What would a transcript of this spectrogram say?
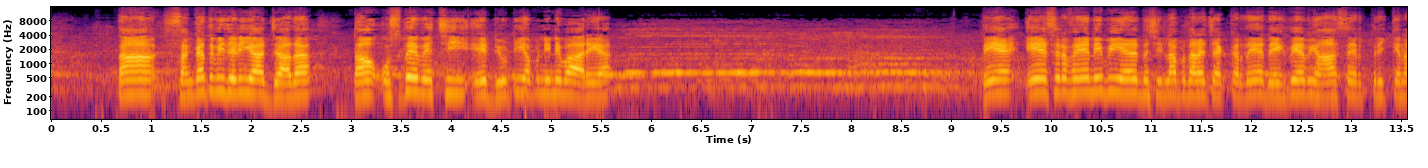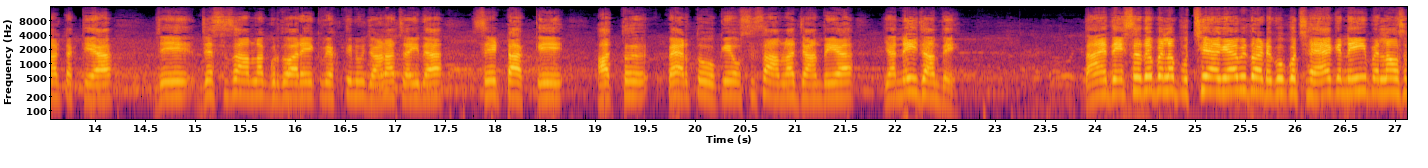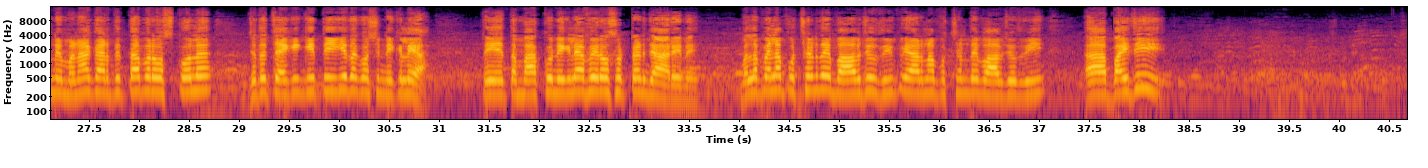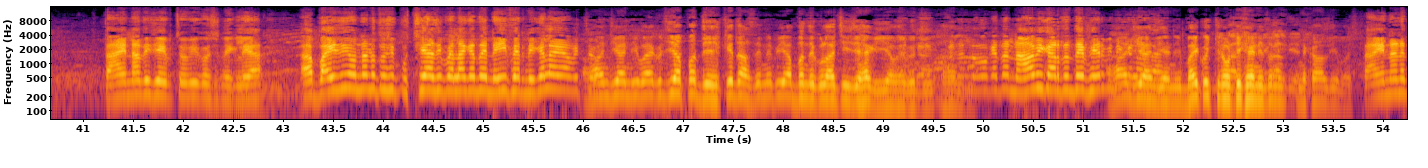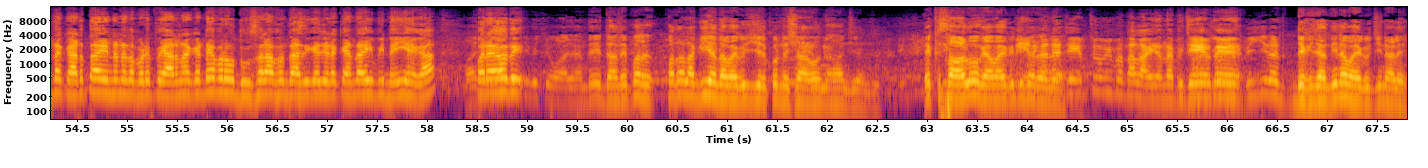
ਤਾਂ ਸੰਗਤ ਵੀ ਜਿਹੜੀ ਆ ਜ਼ਿਆਦਾ ਤਾਂ ਉਸ ਦੇ ਵਿੱਚ ਹੀ ਇਹ ਡਿਊਟੀ ਆਪਣੀ ਨਿਭਾ ਰਹੇ ਆ। ਤੇ ਇਹ ਸਿਰਫ ਇਹ ਨਹੀਂ ਵੀ ਇਹ ਨਸ਼ੀਲਾ ਪਦਾਰਥ ਚੈੱਕ ਕਰਦੇ ਆ, ਦੇਖਦੇ ਆ ਵੀ ਹਾਂ ਸਿਰ ਤਰੀਕੇ ਨਾਲ ਟੱਕਿਆ ਜੇ ਜਿਸ ਹਿਸਾਬ ਨਾਲ ਗੁਰਦੁਆਰੇ ਇੱਕ ਵਿਅਕਤੀ ਨੂੰ ਜਾਣਾ ਚਾਹੀਦਾ, ਸਿਰ ਢੱਕ ਕੇ, ਹੱਥ, ਪੈਰ ਧੋ ਕੇ ਉਸ ਹਿਸਾਬ ਨਾਲ ਜਾਂਦੇ ਆ ਜਾਂ ਨਹੀਂ ਜਾਂਦੇ। ਤਾਂ ਇਹ ਦੇਖ ਸਕਦੇ ਹੋ, ਪਹਿਲਾਂ ਪੁੱਛਿਆ ਗਿਆ ਵੀ ਤੁਹਾਡੇ ਕੋਲ ਕੁਝ ਹੈ ਕਿ ਨਹੀਂ, ਪਹਿਲਾਂ ਉਸਨੇ ਮਨਾ ਕਰ ਦਿੱਤਾ, ਪਰ ਉਸ ਕੋਲ ਜਦੋਂ ਚੈਕਿੰਗ ਕੀਤੀ ਗਈ ਤਾਂ ਕੁਝ ਨਿਕਲਿਆ ਤੇ ਤੰਬਾਕੂ ਨਿਕਲਿਆ, ਫਿਰ ਉਹ ਸੁੱਟਣ ਜਾ ਰਹੇ ਨੇ। ਮਤਲਬ ਪਹਿਲਾਂ ਪੁੱਛਣ ਦੇ ਬਾਵਜੂਦ ਵੀ, ਪਿਆਰ ਨਾਲ ਪੁੱਛਣ ਦੇ ਬਾਵਜੂਦ ਵੀ ਬਾਈ ਜੀ ਤਾਂ ਇਹਨਾਂ ਦੀ ਜੇਬ ਚੋਂ ਵੀ ਕੁਝ ਨਿਕਲਿਆ। ਅਹ ਬਾਈ ਜੀ ਉਹਨਾਂ ਨੂੰ ਤੁਸੀਂ ਪੁੱਛਿਆ ਸੀ ਪਹਿਲਾਂ ਕਹਿੰਦੇ ਨਹੀਂ ਫਿਰ ਨਿਕਲ ਆਇਆ ਵਿੱਚੋਂ। ਹਾਂਜੀ ਹਾਂਜੀ ਵਾਹਿਗੁਰੂ ਜੀ ਆਪਾਂ ਦੇਖ ਕੇ ਦੱਸ ਦਿੰਨੇ ਵੀ ਆ ਬੰਦੇ ਕੋਲ ਆ ਚੀਜ਼ ਹੈਗੀ ਆ ਵਾਹਿਗੁਰੂ ਜੀ ਹਾਂਜੀ। ਲੋਕ ਇਹਦਾ ਨਾਂ ਵੀ ਕਰ ਦਿੰਦੇ ਫਿਰ ਵੀ ਨਿਕਲ ਹਾਂਜੀ ਹਾਂਜੀ ਹਾਂਜੀ ਬਾਈ ਕੋਈ ਚਨੌਟੀ ਖਾਣੀ ਤੋਂ ਨਿਕਾਲ ਦਿਓ ਬਸ। ਤਾਂ ਇਹਨਾਂ ਨੇ ਤਾਂ ਕੱਢਤਾ ਇਹਨਾਂ ਨੇ ਤਾਂ ਬੜੇ ਪਿਆਰ ਨਾਲ ਕੱਢਿਆ ਪਰ ਉਹ ਦੂਸਰਾ ਬੰਦਾ ਸੀਗਾ ਜਿਹੜਾ ਕਹਿੰਦਾ ਸੀ ਵੀ ਨਹੀਂ ਹੈਗਾ। ਪਰ ਉਹਦੇ ਵਿੱਚੋਂ ਆ ਜਾਂਦੇ ਇਦਾਂ ਦੇ ਪਰ ਪਤਾ ਲੱਗ ਹੀ ਜਾਂਦਾ ਵਾਹਿਗੁਰੂ ਜੀ ਜਿਹੜੇ ਕੋਲ ਨਸ਼ਾ ਹੁੰਦਾ ਹਾਂਜੀ ਹਾਂਜੀ। ਇੱਕ ਸਾਲ ਹੋ ਗਿਆ ਵਾਹਿਗੁਰੂ ਜੀ ਫਿਰ ਇਹਨਾਂ ਦੇ ਜੇਬ ਚੋਂ ਵੀ ਪਤਾ ਲੱਗ ਜਾਂਦਾ ਵੀ ਜੇਬ ਤੇ ਡੱਬੀ ਜੀ ਦਿਖ ਜਾਂਦੀ ਨਾ ਵਾਹਿਗੁਰੂ ਜੀ ਨਾਲੇ।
